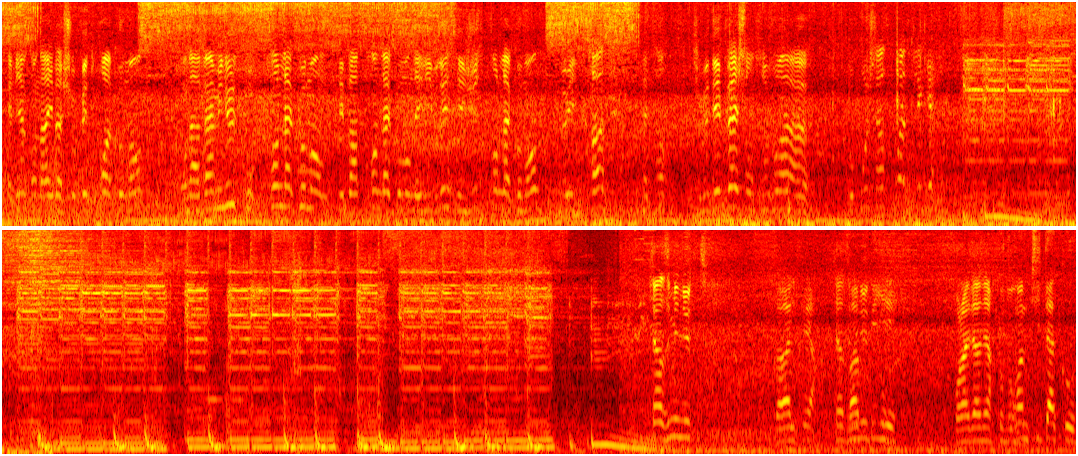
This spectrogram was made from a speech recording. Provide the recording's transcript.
serait bien qu'on arrive à choper trois commandes. On a 20 minutes pour prendre la commande. C'est pas prendre la commande et livrer, c'est juste prendre la commande. Eux ils tracent. Attends, je me dépêche, on se revoit euh, au prochain spot les gars. 15 minutes. Ça va le faire. 15 minutes pour, la dernière commande. Pour un petit tacos.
